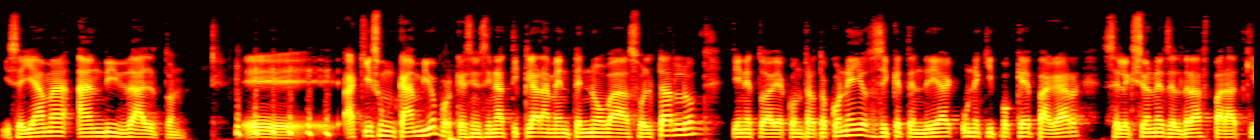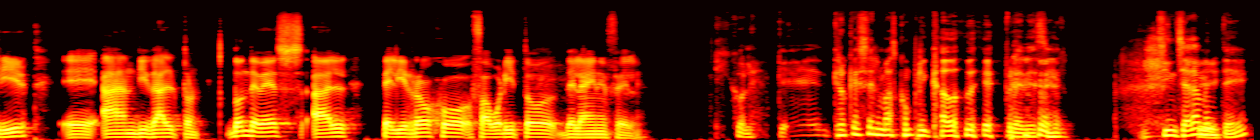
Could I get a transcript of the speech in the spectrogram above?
y se llama Andy Dalton. Eh, aquí es un cambio porque Cincinnati claramente no va a soltarlo, tiene todavía contrato con ellos, así que tendría un equipo que pagar selecciones del draft para adquirir eh, a Andy Dalton. ¿Dónde ves al pelirrojo favorito de la NFL? Híjole, creo que es el más complicado de predecir. Sinceramente, ¿eh?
